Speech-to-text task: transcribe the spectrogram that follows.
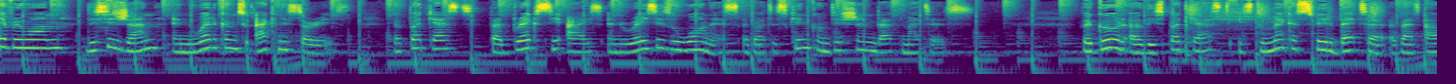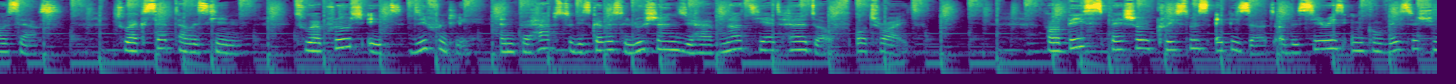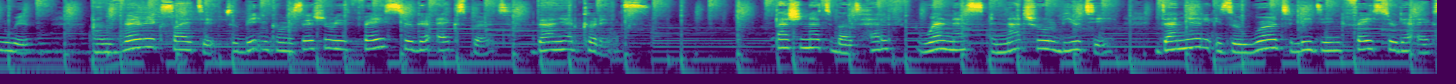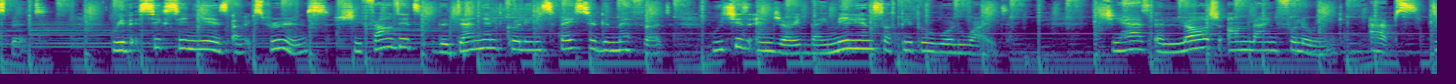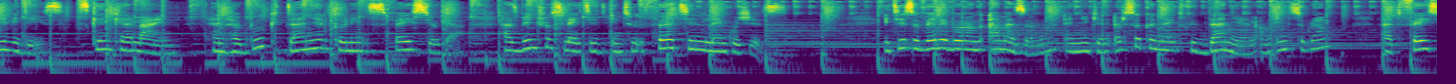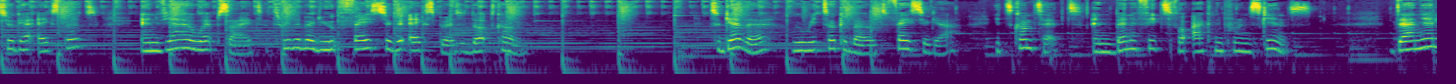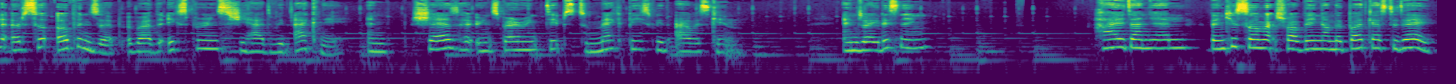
everyone, this is Jeanne, and welcome to Acne Stories, a podcast that breaks the ice and raises awareness about a skin condition that matters. The goal of this podcast is to make us feel better about ourselves, to accept our skin, to approach it differently, and perhaps to discover solutions you have not yet heard of or tried. For this special Christmas episode of the series In Conversation with, I'm very excited to be in conversation with face yoga expert Danielle Collins. Passionate about health, wellness, and natural beauty, Danielle is a world leading face yoga expert. With 16 years of experience, she founded the Danielle Collins Face Yoga Method, which is enjoyed by millions of people worldwide. She has a large online following, apps, DVDs, skincare line, and her book Danielle Collins Face Yoga has been translated into 13 languages. It is available on Amazon and you can also connect with Danielle on Instagram at Face Yoga Expert and via her website www.faceyogaexpert.com. Together, we will talk about face yoga its concept and benefits for acne prone skins. Danielle also opens up about the experience she had with acne and shares her inspiring tips to make peace with our skin. Enjoy listening! Hi, Danielle. Thank you so much for being on the podcast today.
